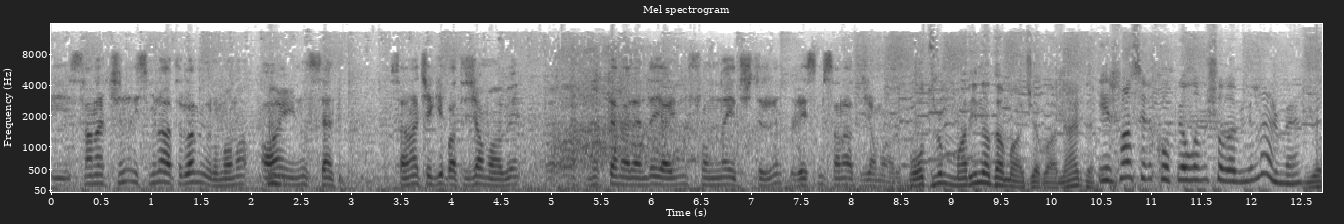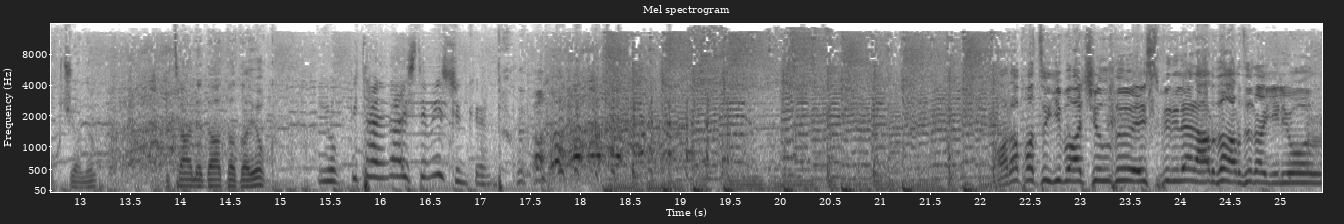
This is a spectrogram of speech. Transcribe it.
e, sanatçının ismini hatırlamıyorum ama aynı sen. Sana çekip atacağım abi. Muhtemelen de yayının sonuna yetiştiririm. Resmi sana atacağım abi. Bodrum Marina'da mı acaba? Nerede? İrfan seni kopyalamış olabilirler mi? Yok canım. Bir tane daha dada yok. Yok bir tane daha istemeyiz çünkü. Arap atı gibi açıldı. Espriler ardı ardına geliyor.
